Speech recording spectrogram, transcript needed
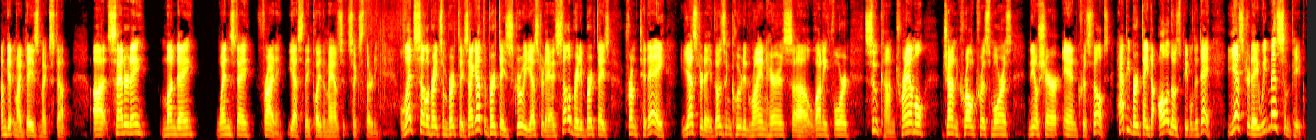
I'm getting my days mixed up. Uh, Saturday, Monday, Wednesday, Friday. Yes, they play the Mavs at 6:30. Let's celebrate some birthdays. I got the birthdays screwy yesterday. I celebrated birthdays from today, yesterday. Those included Ryan Harris, uh, Lonnie Ford, Sukan Trammell, John Krell, Chris Morris, Neil Scherer, and Chris Phillips. Happy birthday to all of those people today. Yesterday, we missed some people.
